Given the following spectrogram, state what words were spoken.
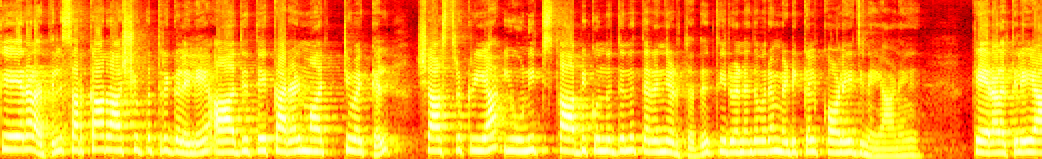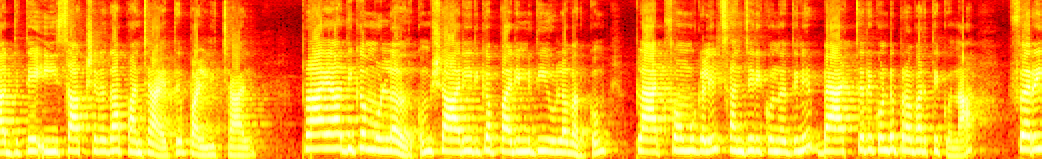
കേരളത്തിൽ സർക്കാർ ആശുപത്രികളിലെ ആദ്യത്തെ കരൾ മാറ്റിവയ്ക്കൽ ശാസ്ത്രക്രിയ യൂണിറ്റ് സ്ഥാപിക്കുന്നതിന് തിരഞ്ഞെടുത്തത് തിരുവനന്തപുരം മെഡിക്കൽ കോളേജിനെയാണ്. കേരളത്തിലെ ആദ്യത്തെ ഇ സാക്ഷരതാ പഞ്ചായത്ത് പള്ളിച്ചാൽ. പ്രായാധികമുള്ളവർക്കും ശാരീരിക പരിമിതിയുള്ളവർക്കും പ്ലാറ്റ്ഫോമുകളിൽ സഞ്ചരിക്കുന്നതിന് ബാറ്ററി കൊണ്ട് പ്രവർത്തിക്കുന്ന ഫെറി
